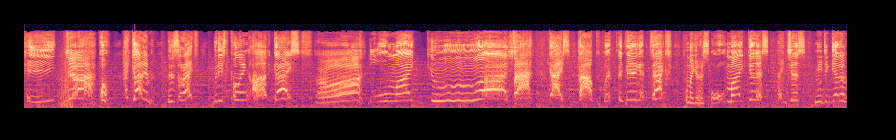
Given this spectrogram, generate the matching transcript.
he... Ah! Oh, I got him. This is right. But he's pulling hard, guys. Oh, oh my gosh. Ah! Guys, help! We're being attacked! Oh my goodness! Oh my goodness! I just need to get him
